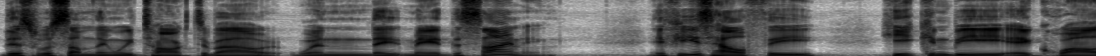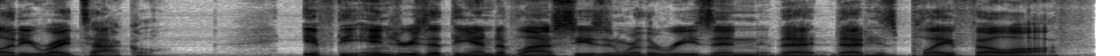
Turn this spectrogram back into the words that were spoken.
this was something we talked about when they made the signing if he's healthy, he can be a quality right tackle. If the injuries at the end of last season were the reason that that his play fell off,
